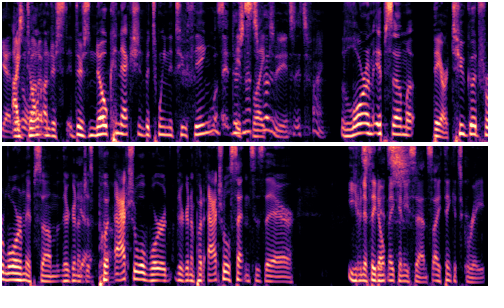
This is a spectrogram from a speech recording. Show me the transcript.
Yeah, I don't of- understand. There's no connection between the two Well, things. there's it's not like supposed to be. It's it's fine. lorem ipsum. They are too good for lorem ipsum. They're going to Yeah, just put no. actual word. They're going to put actual sentences there, even It's- if they don't make any sense. I think it's great.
